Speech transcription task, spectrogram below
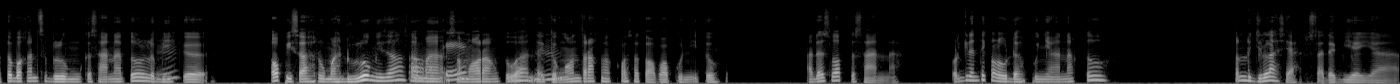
atau bahkan sebelum ke sana tuh lebih Mhm. ke, oh pisah rumah dulu misal Oh, sama oke. sama orang tua, entah itu Mhm. ngontrak, ngekos, atau apa pun itu. Ada slot ke sana. Apalagi nanti kalau udah punya anak tuh, kan udah jelas ya harus ada biaya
